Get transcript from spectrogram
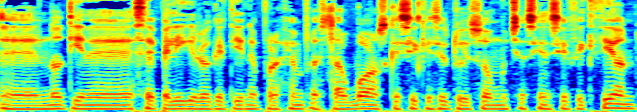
eh, no tiene ese peligro que tiene, por ejemplo, Star Wars, que sí que se utilizó mucha ciencia ficción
